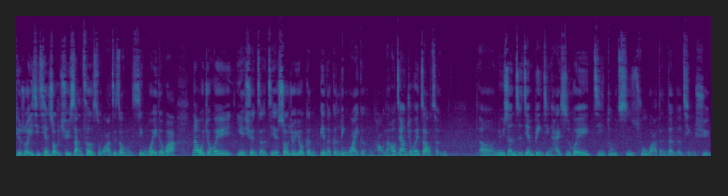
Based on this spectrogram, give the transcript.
譬如说一起牵手去上厕所啊这种行为的话，那我就会也选择接受，就又跟变得跟另外一个很好，然后这样就会造成，呃，女生之间毕竟还是会嫉妒、吃醋啊等等的情绪。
